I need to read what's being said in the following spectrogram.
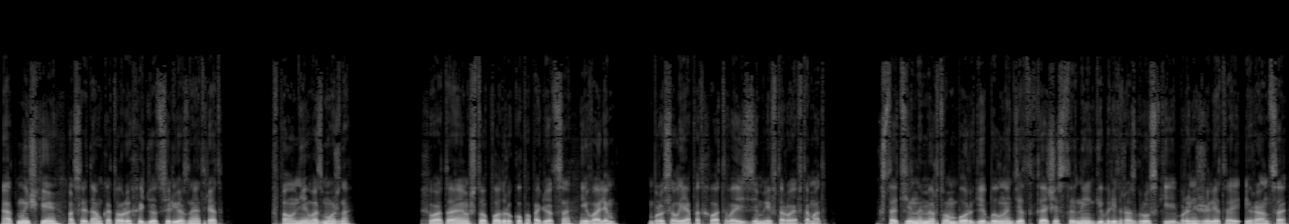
Отмычки, по следам которых идет серьезный отряд? Вполне возможно. «Хватаем, что под руку попадется, и валим», — бросил я, подхватывая из земли второй автомат. Кстати, на мертвом Борге был надет качественный гибрид разгрузки, бронежилета и ранца,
